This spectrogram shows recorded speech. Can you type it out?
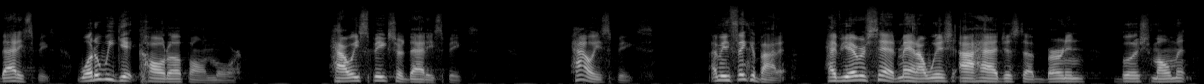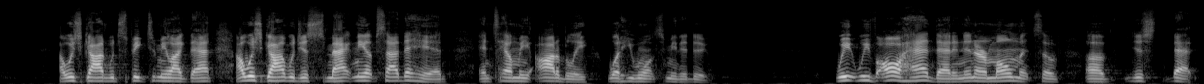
That He speaks. What do we get caught up on more? How He speaks or that He speaks? How He speaks. I mean, think about it. Have you ever said, man, I wish I had just a burning bush moment? I wish God would speak to me like that. I wish God would just smack me upside the head and tell me audibly what He wants me to do. We, we've all had that, and in our moments of, of just that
